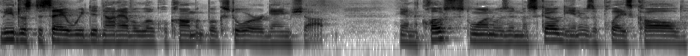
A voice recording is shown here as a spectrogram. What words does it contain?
Needless to say, we did not have a local comic book store or game shop. And the closest one was in Muskogee, and it was a place called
